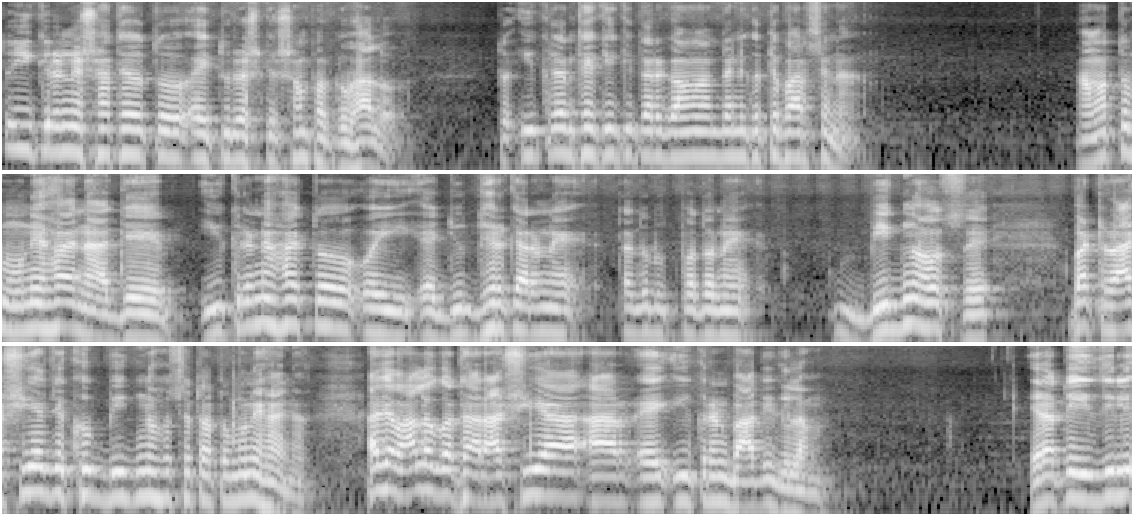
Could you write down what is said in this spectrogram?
তো ইউক্রেনের সাথেও তো এই তুরস্কের সম্পর্ক ভালো। তো ইউক্রেন থেকে কি তারা গম আমদানি করতে পারছে না? আমার তো মনে হয় না যে ইউক্রেনে হয়তো ওই যুদ্ধের কারণে তাদের উৎপাদনে বিঘ্ন হচ্ছে, বাট রাশিয়া যে খুব বিঘ্ন হচ্ছে তা তো মনে হয় না। আচ্ছা ভালো কথা, রাশিয়া আর ইউক্রেন বাদই দিলাম। এরা তো ইজিলি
